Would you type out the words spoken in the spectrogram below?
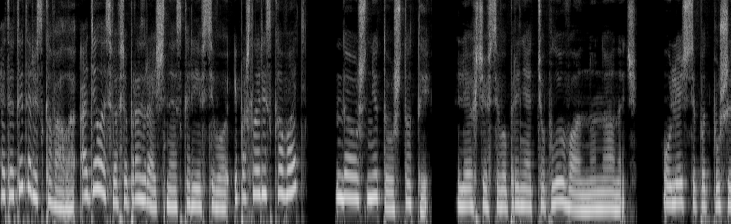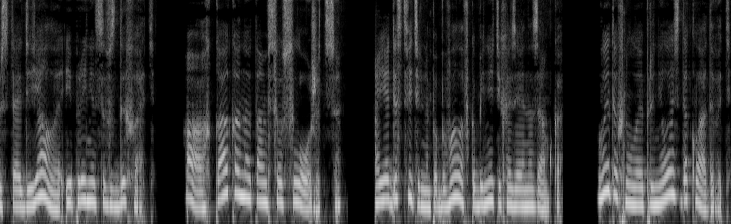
«Это ты-то рисковала? Оделась во все прозрачное, скорее всего, и пошла рисковать?» «Да уж не то, что ты. Легче всего принять теплую ванну на ночь, улечься под пушистое одеяло и приняться вздыхать. Ах, как оно там все сложится!» А я действительно побывала в кабинете хозяина замка. Выдохнула и принялась докладывать.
